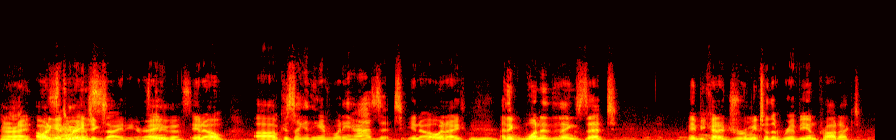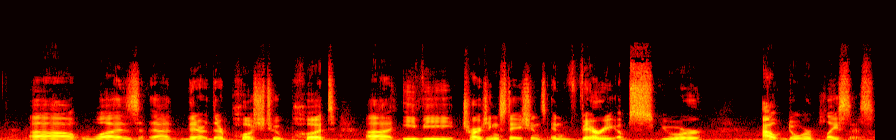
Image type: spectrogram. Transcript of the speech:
All right. I want to get Let's into range this. anxiety, Let's right? do this. You know, because like I think everybody has it, you know, and I I think one of the things that maybe kind of drew me to the Rivian product uh, was uh, their their push to put uh, EV charging stations in very obscure outdoor places.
